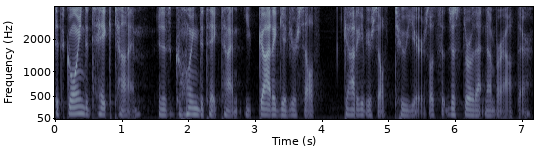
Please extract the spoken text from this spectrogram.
it's going to take time. It is going to take time. You got to give yourself, got to give yourself two years. Let's just throw that number out there.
